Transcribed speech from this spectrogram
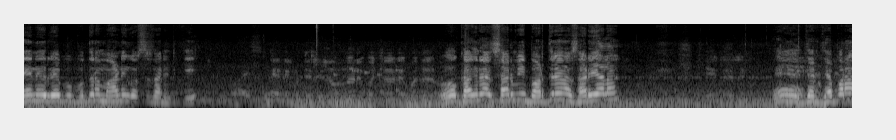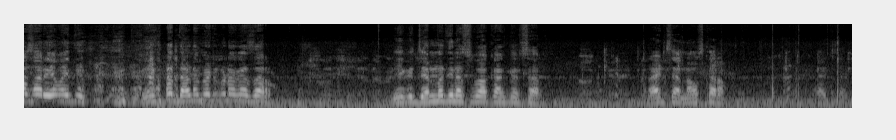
నేను రేపు పొద్దున మార్నింగ్ వస్తాను సార్ ఇంటికి. ఓ కంగ్రాట్ సార్ మీ బర్త్డేనా సార్ ఇవాళ ఏం చెప్పరా సార్ ఏమైంది? రేపు దండం పెట్టుకున్నా కదా సార్? మీకు జన్మదిన శుభాకాంక్షలు సార్. రైట్ సార్ నమస్కారం. Right sir.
